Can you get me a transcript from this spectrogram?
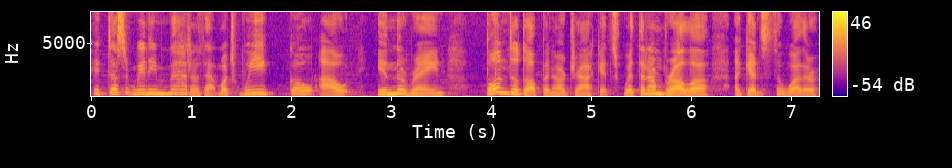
it doesn't really matter that much. We go out in the rain, bundled up in our jackets with an umbrella against the weather,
